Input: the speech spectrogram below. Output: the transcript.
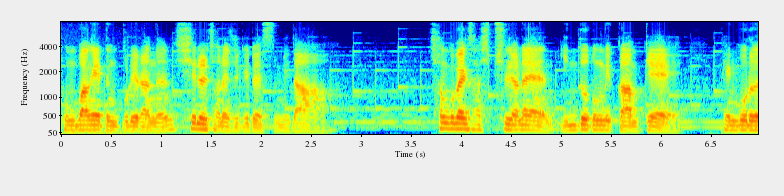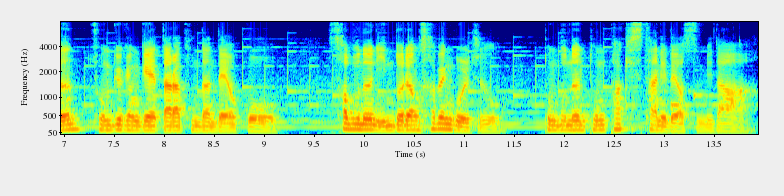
동방의 등불이라는 시를 전해주기도 했습니다. 1947년엔 인도 독립과 함께 벵골은 종교 경계에 따라 분단되었고 서부는 인도령 서벵골주, 동부는 동파키스탄이 되었습니다.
